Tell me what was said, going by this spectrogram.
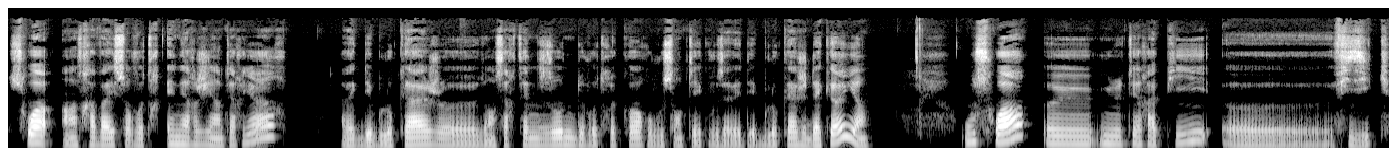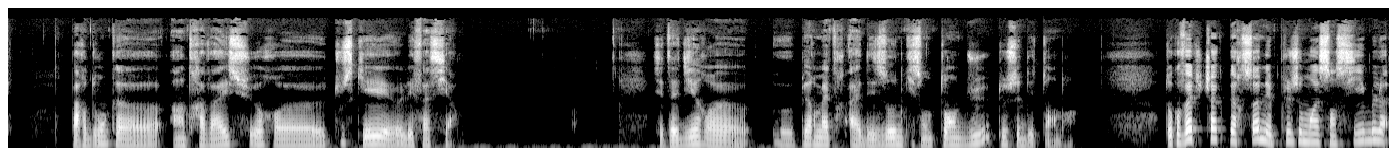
soit un travail sur votre énergie intérieure, avec des blocages euh, dans certaines zones de votre corps où vous sentez que vous avez des blocages d'accueil, ou soit euh, une thérapie euh, physique, par donc un travail sur tout ce qui est les fascias. C'est-à-dire permettre à des zones qui sont tendues de se détendre. Donc en fait, chaque personne est plus ou moins sensible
